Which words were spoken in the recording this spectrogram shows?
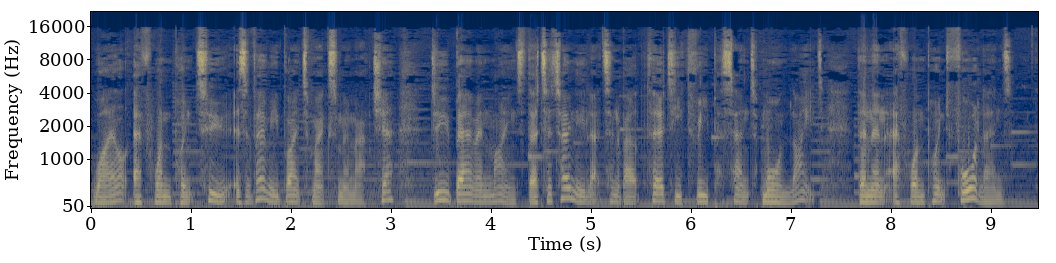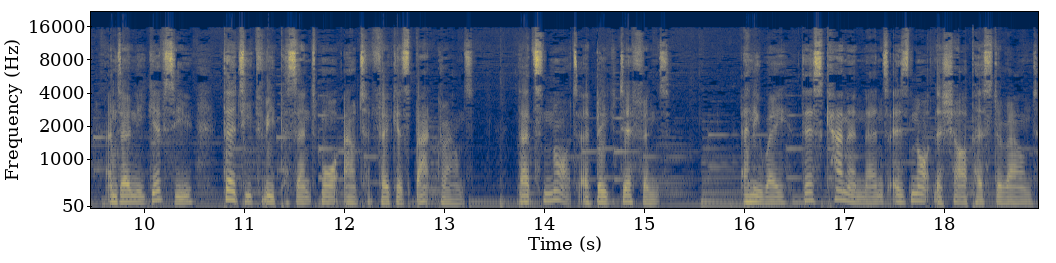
While f1.2 is a very bright maximum aperture, do bear in mind that it only lets in about 33% more light than an f1.4 lens, and only gives you 33% more out of focus backgrounds. That's not a big difference. Anyway, this Canon lens is not the sharpest around.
